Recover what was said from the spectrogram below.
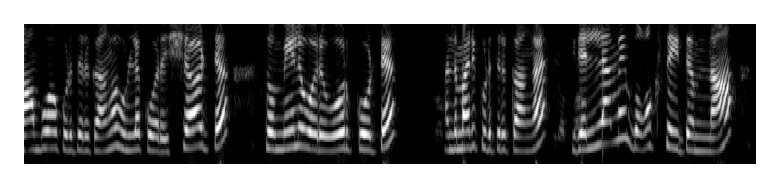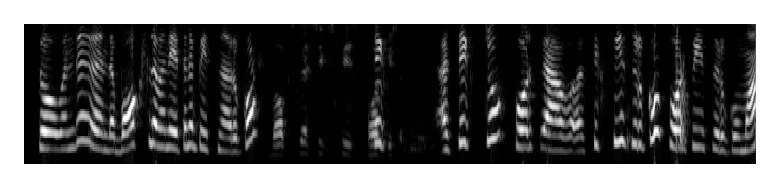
காம்போவாக கொடுத்துருக்காங்க. உள்ளக்கு ஒரு ஷர்ட்டு ஸோ மேலே ஒரு ஓர் கோட்டு அந்த மாதிரி கொடுத்துருக்காங்க. இது எல்லாமே பாக்ஸ் ஐட்டம் தான். ஸோ வந்து இந்த பாக்ஸில் வந்து எத்தனை பீஸ்னா இருக்கும்? பாக்ஸ்ல six six to four six piece இருக்கும் ஃபோர் பீஸ் இருக்குமா?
